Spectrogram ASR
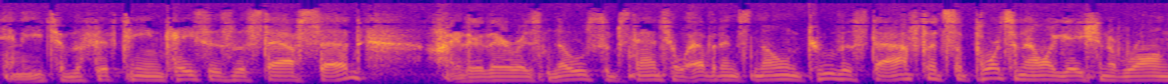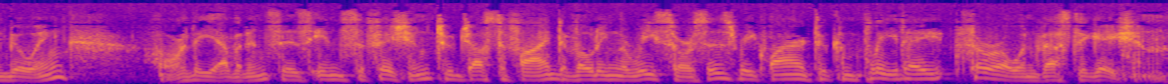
In each of the 15 cases, the staff said, either there is no substantial evidence known to the staff that supports an allegation of wrongdoing, or the evidence is insufficient to justify devoting the resources required to complete a thorough investigation.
